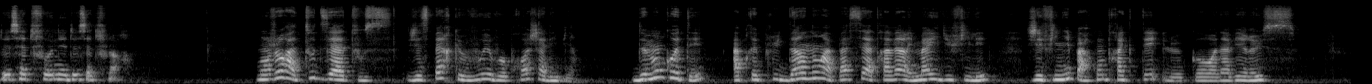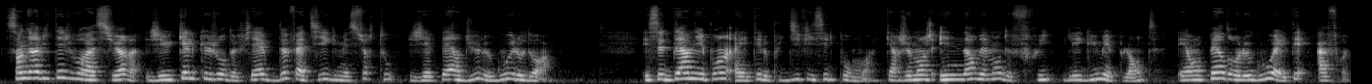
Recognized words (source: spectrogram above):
de cette faune et de cette flore. Bonjour à toutes et à tous. J'espère que vous et vos proches allez bien. De mon côté, après plus d'un an à passer à travers les mailles du filet, j'ai fini par contracter le coronavirus. Sans gravité, je vous rassure, j'ai eu quelques jours de fièvre, de fatigue, mais surtout, j'ai perdu le goût et l'odorat. Et ce dernier point a été le plus difficile pour moi, car je mange énormément de fruits, légumes et plantes, et en perdre le goût a été affreux.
